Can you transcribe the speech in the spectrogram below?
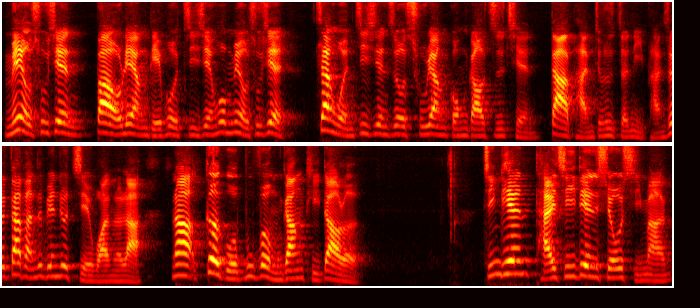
没有出现爆量跌破季线，或没有出现站稳季线之后出量攻高之前，大盘就是整理盘。所以大盘这边就解完了啦。那个股部分，我们刚刚提到了，今天台积电休息嘛，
